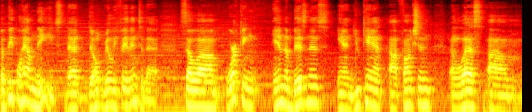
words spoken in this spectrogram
But people have needs that don't really fit into that. So um, working in a business and you can't uh, function unless um,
